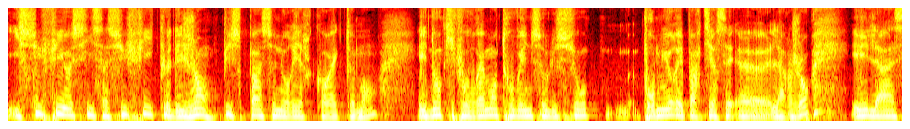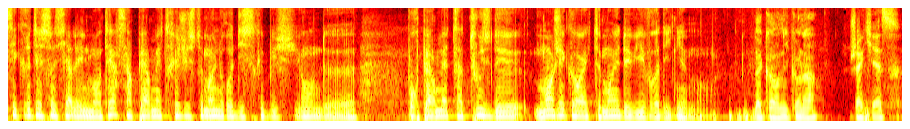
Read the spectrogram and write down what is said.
Il suffit aussi, ça suffit que des gens puissent pas se nourrir correctement. Et donc il faut vraiment trouver une solution pour mieux répartir euh, l'argent. Et la sécurité sociale alimentaire, ça permettrait justement une redistribution de pour permettre à tous de manger correctement et de vivre dignement. D'accord, Nicolas. J'acquiesce.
